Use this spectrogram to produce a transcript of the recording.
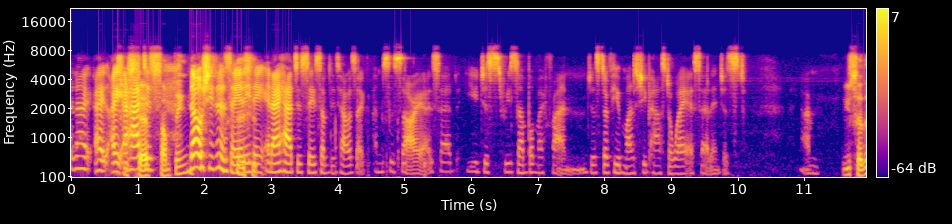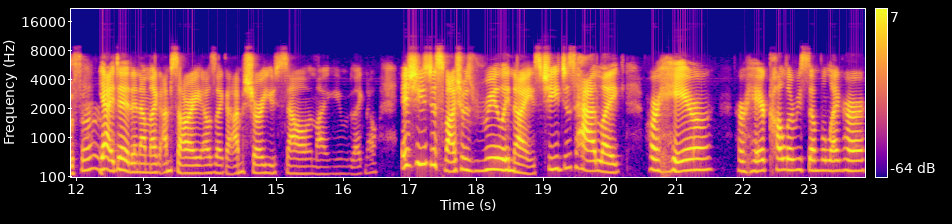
and I, I, I, she I had said to. something. No, she didn't say anything, and I had to say something to her. I was like, "I'm so sorry." I said, "You just resemble my friend. Just a few months she passed away." I said, and just, I'm You said this to her? yeah, I did, and I'm like, I'm sorry. I was like, I'm sure you sound like you like no, and she just smiled. She was really nice. She just had like her hair, her hair color resembled like her.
